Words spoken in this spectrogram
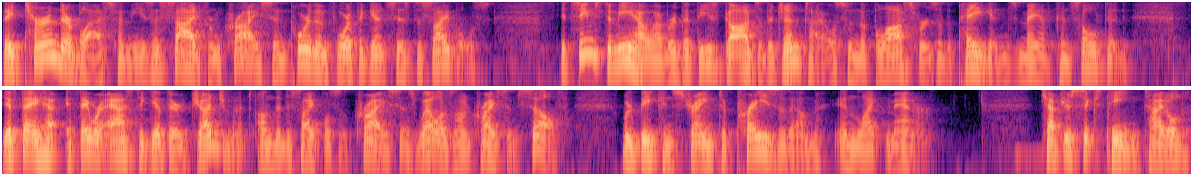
they turn their blasphemies aside from Christ and pour them forth against his disciples. It seems to me, however, that these gods of the Gentiles, whom the philosophers of the pagans may have consulted, if they, ha- if they were asked to give their judgment on the disciples of Christ as well as on Christ himself, would be constrained to praise them in like manner. Chapter 16, titled,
